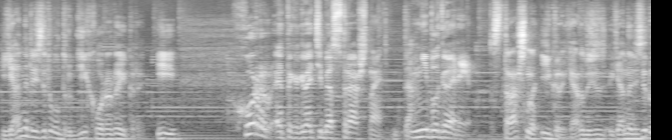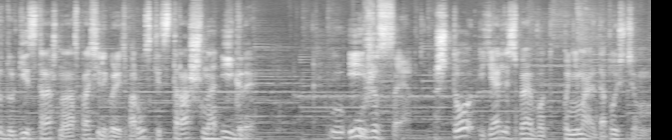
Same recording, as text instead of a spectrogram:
Я анализировал другие хоррор-игры. И Хоррор это когда тебя страшно. Да. Не благодари. страшно игры. Я, я анализирую другие страшно. Нас просили говорить по-русски страшно игры. И- Ужасы. Что я для себя вот понимаю, допустим,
